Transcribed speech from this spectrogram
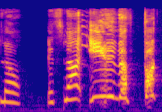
No, it's not eating the fuck.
